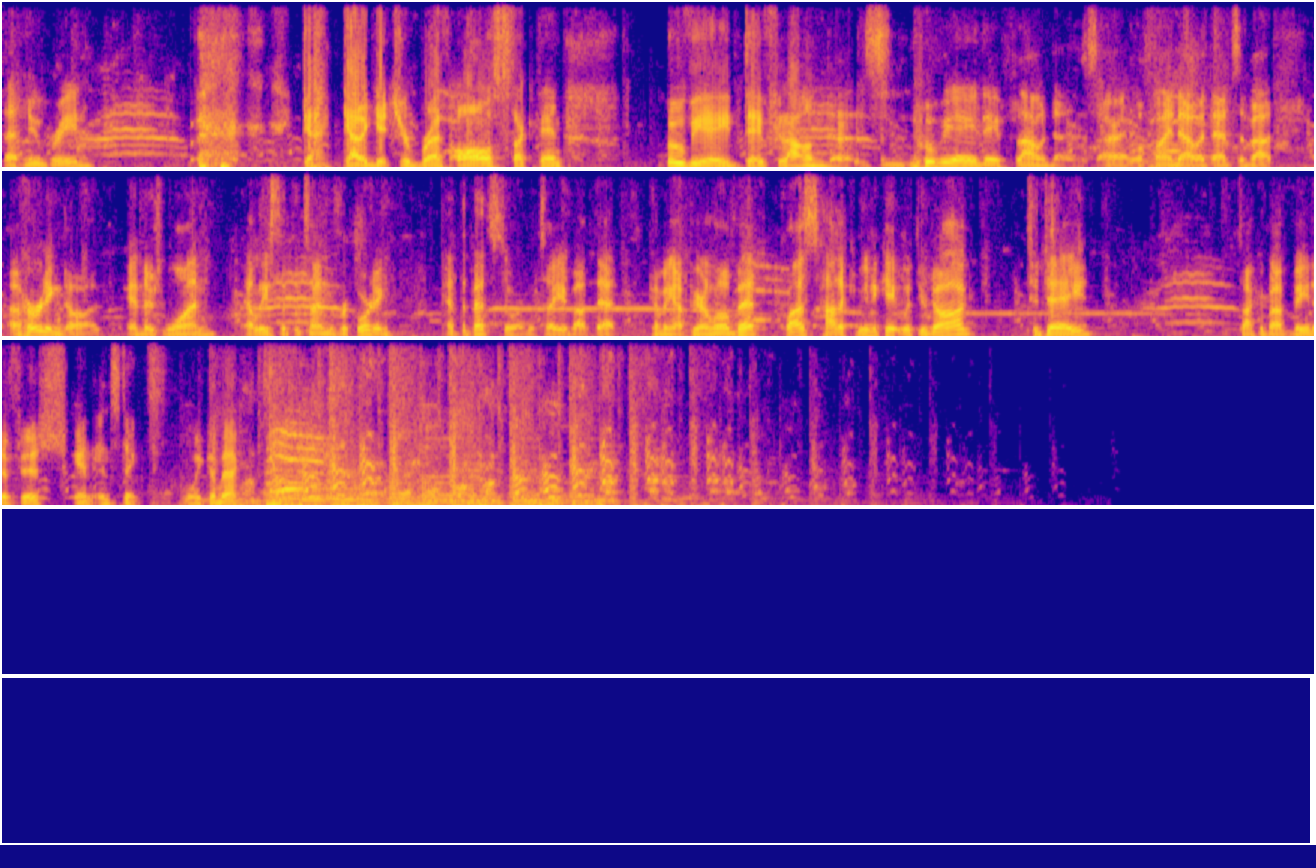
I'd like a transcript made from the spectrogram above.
That new breed? got, got to get your breath all sucked in. Bouvier de Flanders. Bouvier de Floundas. All right, we'll find out what that's about. A herding dog, and there's one, at least at the time of recording, at the pet store. We'll tell you about that coming up here in a little bit. Plus, how to communicate with your dog today. Talk about betta fish and instincts when we come back.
